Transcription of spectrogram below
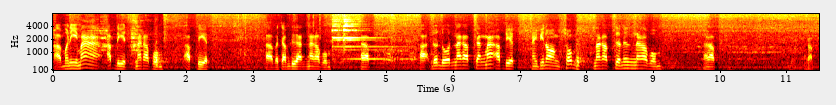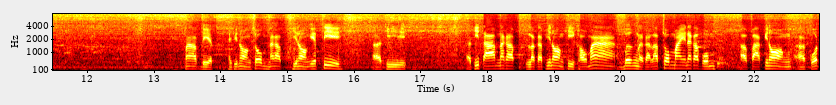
อ่ามื่อนี้มาอัปเดตนะครับผมอัปเดตประจำเดือนนะครับผมนะครับโดนๆนะครับจังมาอัปเดตให้พี่น้องชมนะครับเทื่อนึงนะครับผมนะครับนะครับมาอัปเดตให้พี่น้องชมนะครับพี่น้องเอฟซีที่ อ่าที่ตามนะครับ แล้วก็พี่น้องที่เขามาเบิ้งแล้วก็รับชมใหม่นะครับ ผมฝากพี่น้องกด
